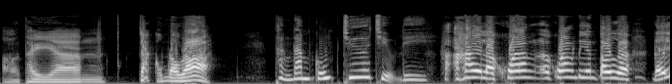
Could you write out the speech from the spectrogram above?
Ờ thì à, chắc cũng đâu đó Thằng Năm cũng chưa chịu đi. Hay là khoan khoan đi anh tư à. Để,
